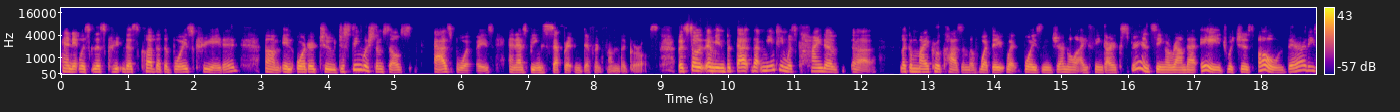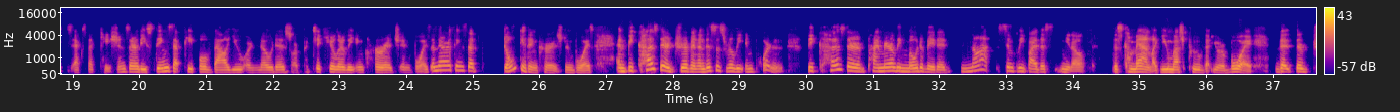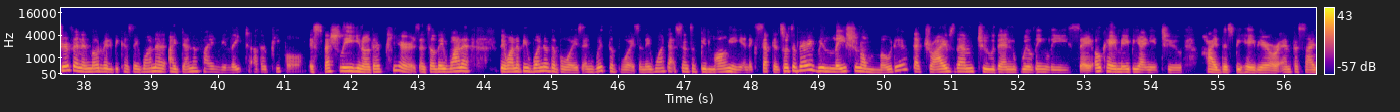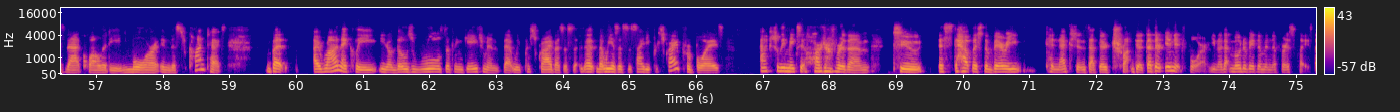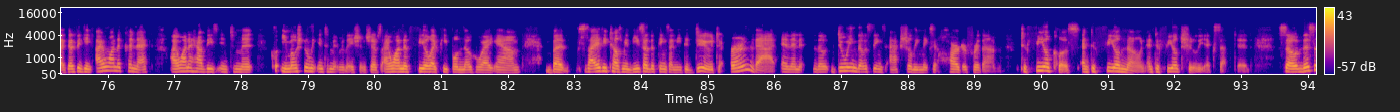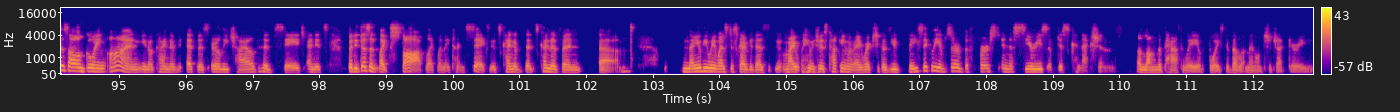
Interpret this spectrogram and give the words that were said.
and it was this this club that the boys created um, in order to distinguish themselves as boys and as being separate and different from the girls. But so I mean, but that that mean team was kind of uh, like a microcosm of what they what boys in general i think are experiencing around that age which is oh there are these expectations there are these things that people value or notice or particularly encourage in boys and there are things that don't get encouraged in boys. And because they're driven and this is really important because they're primarily motivated not simply by this you know this command like you must prove that you're a boy that they're driven and motivated because they want to identify and relate to other people especially you know their peers. And so they want to they want to be one of the boys and with the boys and they want that sense of belonging and acceptance. So it's a very relational motive that drives them to then willingly say okay maybe i need to hide this behavior or emphasize that quality more in this context. But ironically, you know, those rules of engagement that we prescribe as a that, that we as a society prescribe for boys actually makes it harder for them to establish the very connections that they're trying that they're in it for you know that motivate them in the first place. Like they're thinking i want to connect. I want to have these intimate emotionally intimate relationships. I want to feel like people know who i am. But society tells me these are the things i need to do to earn that. And then the, doing those things actually makes it harder for them to feel close and to feel known and to feel truly accepted so this is all going on, you know, kind of at this early childhood stage, and it's but it doesn't like stop like when they turn six. It's kind of that's kind of an um, Niobe Way once described it as my when she was talking about my work. She goes, "You basically observe the first in a series of disconnections." Along the pathway of boys developmental trajectory.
